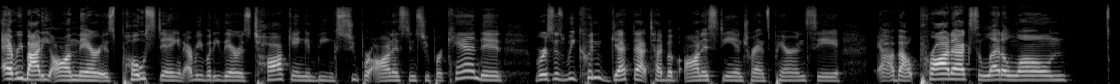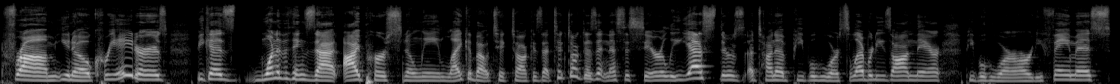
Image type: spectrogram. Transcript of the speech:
everybody on there is posting and everybody there is talking and being super honest and super candid versus we couldn't get that type of honesty and transparency about products let alone from you know creators because one of the things that i personally like about tiktok is that tiktok doesn't necessarily yes there's a ton of people who are celebrities on there people who are already famous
